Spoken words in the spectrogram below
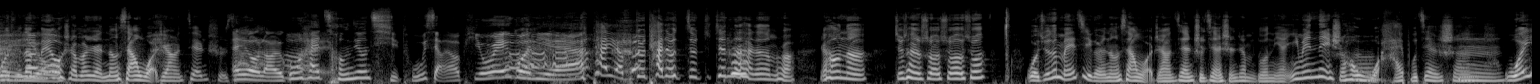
我觉得没有什么人能像我这样坚持下来。哎呦，老爷公还曾经企图想要 PUA 过你，他也不就他就就就真的他就这么说。然后呢，就他就说说说，我觉得没几个人能像我这样坚持健身这么多年，因为那时候嗯我还不健身。嗯，我也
